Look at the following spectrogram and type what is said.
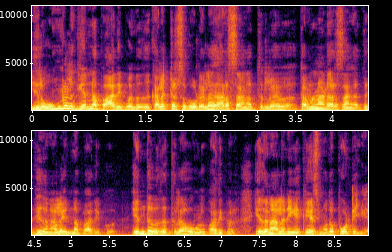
இதில் உங்களுக்கு என்ன பாதிப்பு வந்தது? கலெக்டர்ஸ் கூட அரசாங்கத்தில் தமிழ்நாடு அரசாங்கத்துக்கு இதனால் என்ன பாதிப்பு? எந்த விதத்தில் உங்களுக்கு பாதிப்பு? எதனால் நீங்கள் கேஸ் மொதல் போட்டீங்க?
